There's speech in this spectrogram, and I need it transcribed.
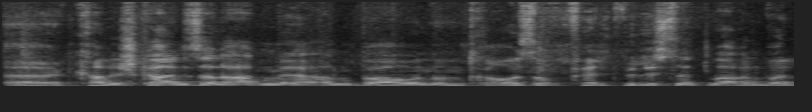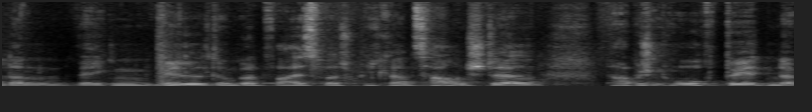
Äh, kann ich keine Salaten mehr anbauen und draußen auf dem Feld will ich es nicht machen, weil dann wegen Wild und Gott weiß was, ich will keinen Zaun stellen. Da habe ich ein Hochbeet und da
